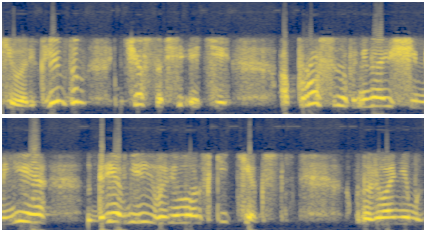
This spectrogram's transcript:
Хиллари Клинтон. Часто все эти опросы, напоминающие мне древний вавилонский текст под названием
